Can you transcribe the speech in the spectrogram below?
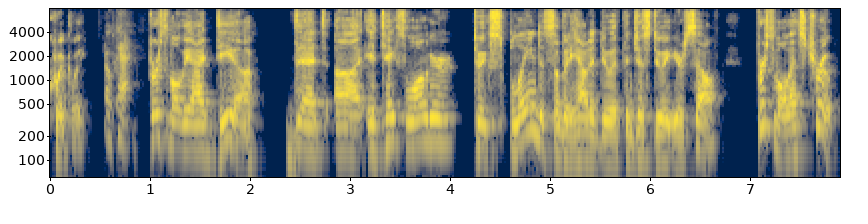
quickly. okay. First of all, the idea that uh, it takes longer to explain to somebody how to do it than just do it yourself. First of all, that's true.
